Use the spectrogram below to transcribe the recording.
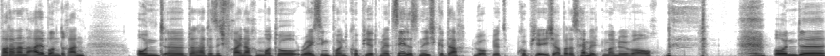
war dann an Albon dran und äh, dann hat er sich frei nach dem Motto Racing Point kopiert Mercedes nicht gedacht, ja, jetzt kopiere ich aber das Hamilton-Manöver auch. und äh, ja,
